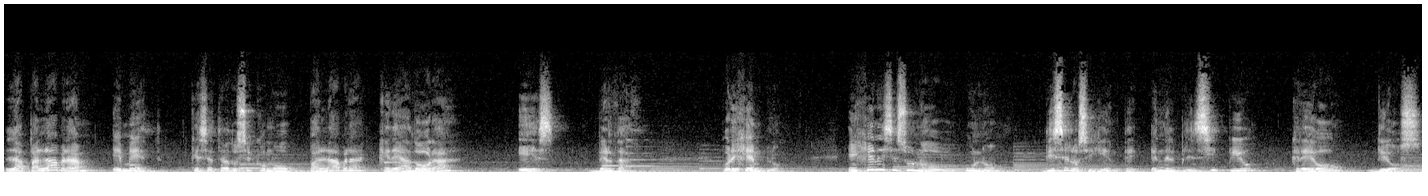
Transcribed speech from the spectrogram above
La palabra emet, que se traduce como palabra creadora, es verdad. Por ejemplo, en Génesis 1.1 dice lo siguiente, en el principio creó Dios.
